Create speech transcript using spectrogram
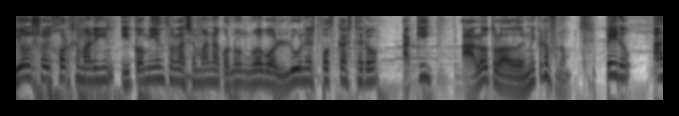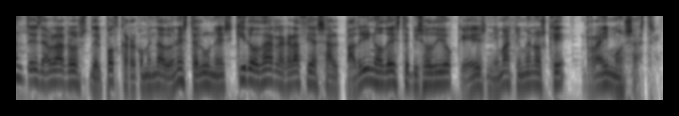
Yo soy Jorge Marín y comienzo la semana con un nuevo lunes podcastero aquí, al otro lado del micrófono. Pero antes de hablaros del podcast recomendado en este lunes, quiero dar las gracias al padrino de este episodio, que es ni más ni menos que Raymond Sastre.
